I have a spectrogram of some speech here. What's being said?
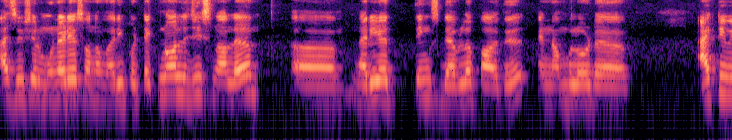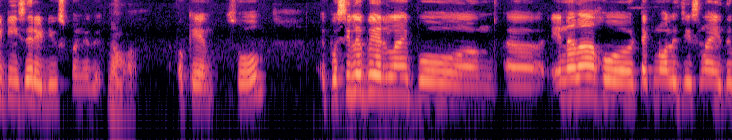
ஆஸ் யூஷுவல் முன்னாடியே சொன்ன மாதிரி இப்போ டெக்னாலஜிஸ்னால நிறைய திங்ஸ் டெவலப் ஆகுது அண்ட் நம்மளோட ஆக்டிவிட்டீஸை ரெடியூஸ் பண்ணுது. ஓகே ஸோ இப்போ சில பேர்லாம் இப்போ என்னதான் ஹோ டெக்னாலஜிஸ்லாம் இது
